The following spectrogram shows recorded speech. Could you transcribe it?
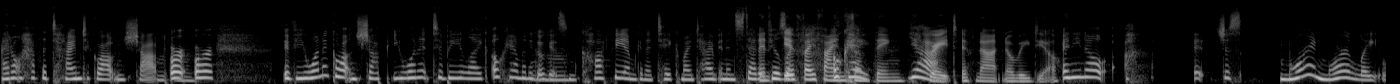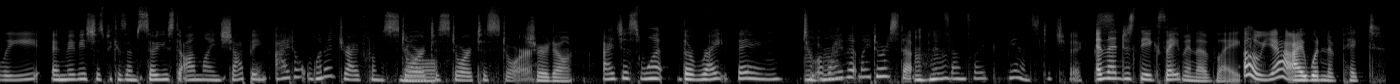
I don't have the time to go out and shop. Or, Mm-mm. or if you want to go out and shop, you want it to be like, okay, I'm going to go get Mhm. some coffee. I'm going to take my time. And instead it and feels like, if I find okay, something, yeah. great. If not, no big deal. and you know, it just more and more lately, and maybe it's just because I'm so used to online shopping, I don't want to drive from store No. to store to store. Sure, don't. I just want the right thing to Mhm. arrive at my doorstep. And Mhm. it sounds like, man, Stitch Fix. And then just the excitement of like, oh yeah, I wouldn't have picked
